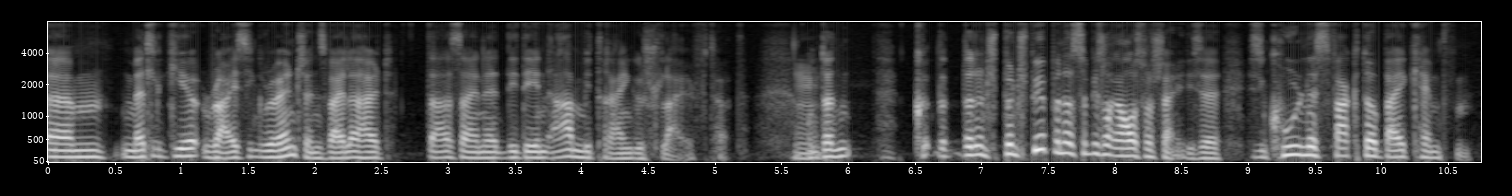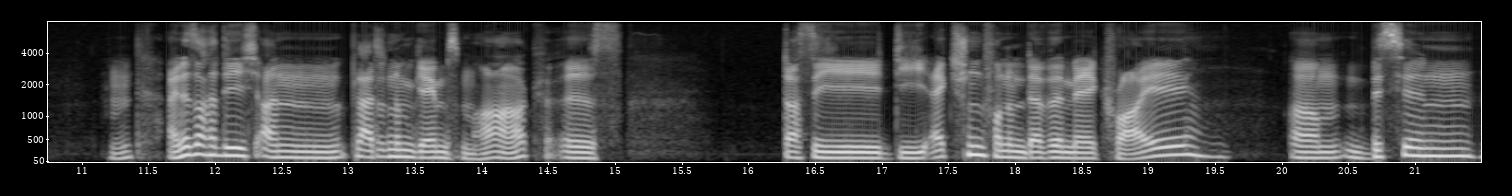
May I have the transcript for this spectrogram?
ähm, Metal Gear Rising Revengeance, weil er halt da seine die DNA mit reingeschleift hat. Mhm. Und dann, dann, spürt man das so ein bisschen raus wahrscheinlich, diese, diesen Coolness-Faktor bei Kämpfen. Mhm. Eine Sache, die ich an Platinum Games mag, ist, dass sie die Action von einem Devil May Cry ähm, ein bisschen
